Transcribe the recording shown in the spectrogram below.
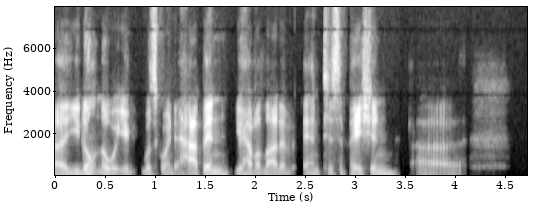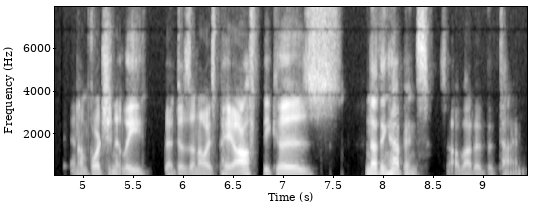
Uh, you don't know what you, what's going to happen. You have a lot of anticipation. Uh, and unfortunately, that doesn't always pay off because nothing happens a lot of the time.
